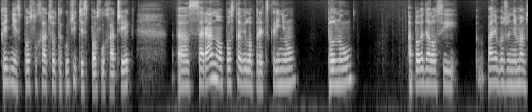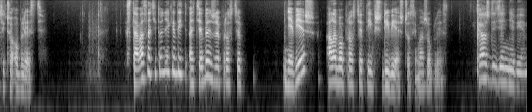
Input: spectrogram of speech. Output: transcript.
keď nie z poslucháčov, tak určite z poslucháčiek, uh, sa ráno postavilo pred skriňu plnú a povedalo si, Pane Bože, nemám si čo obliesť. Stáva sa ti to niekedy aj tebe, že proste nevieš, alebo proste ty vždy vieš, čo si máš obliesť? Každý deň neviem.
